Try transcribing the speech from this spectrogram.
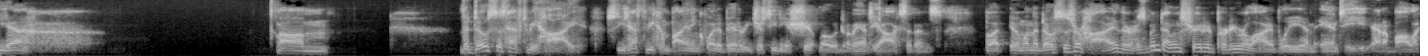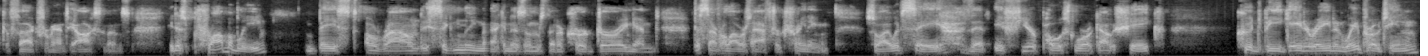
yeah. Um, the doses have to be high, so you have to be combining quite a bit, or just eating a shitload of antioxidants. But when the doses are high, there has been demonstrated pretty reliably an anti anabolic effect from antioxidants. It is probably based around the signaling mechanisms that occur during and the several hours after training. So I would say that if your post workout shake could be Gatorade and whey protein,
